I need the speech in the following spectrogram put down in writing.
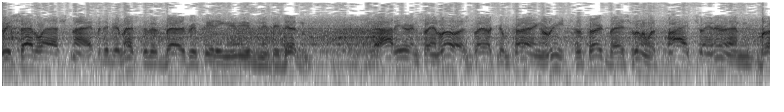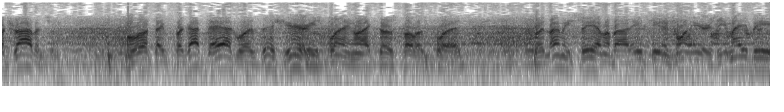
We said last night, but if you missed it, it bears repeating even if you didn't. Out here in St. Louis, they're comparing Reach, the third baseman, with Pie Traynor and Brooks Robinson. Well, what they forgot to add was this year he's playing like those fellas played. But let me see him about 18 or 20 years. He may be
